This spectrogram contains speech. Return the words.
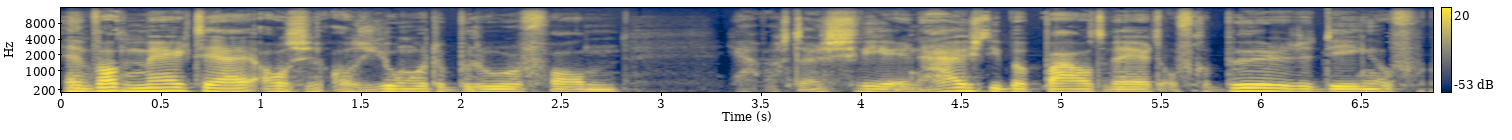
En wat merkte jij als, als jongere broer van... Ja, was er een sfeer in huis die bepaald werd? Of gebeurden er dingen? Of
